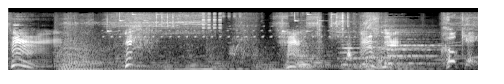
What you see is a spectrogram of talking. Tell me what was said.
Hmm. Hmm. Okay.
